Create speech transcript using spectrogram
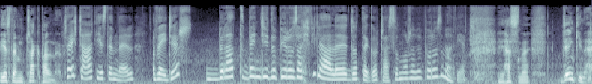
Jestem Chuck Palmer. Cześć, tak, jestem Nel. Wejdziesz? Brat będzie dopiero za chwilę, ale do tego czasu możemy porozmawiać. Jasne. Dzięki, Nel.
